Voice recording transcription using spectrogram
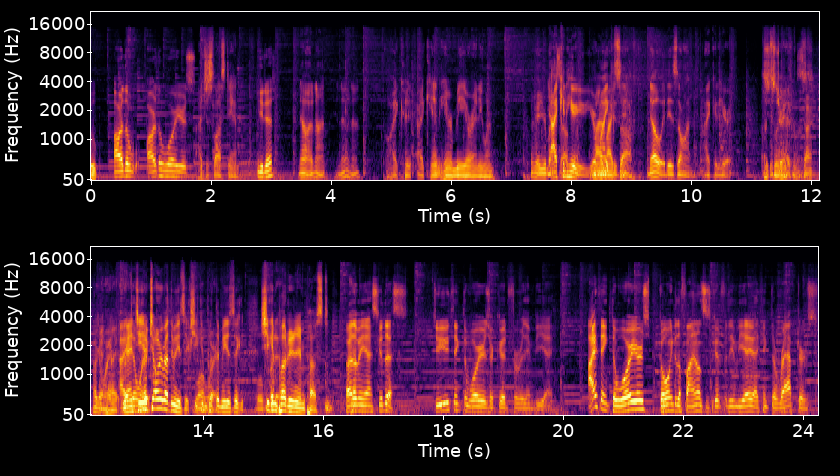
Oop. are the are the Warriors? I just lost Dan. You did? No, I'm not. No, no. Oh, I can't. I can't hear me or anyone. Okay, you're. Yeah, I can hear you. Your My mic mic's is on. off. No, it is on. I could hear it. It's That's just my your headphones. headphones. Sorry. Okay. All right, I- Randy, don't don't worry. worry. about the music. She Won't can put worry. the music. We'll she put can it- put it in post. All right, let me ask you this: Do you think the Warriors are good for the NBA? I think the Warriors going to the finals is good for the NBA. I think the Raptors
